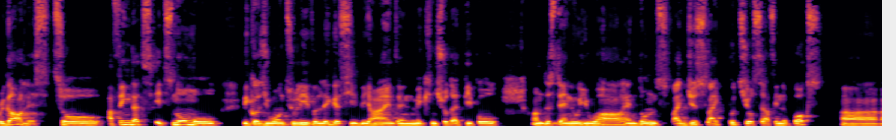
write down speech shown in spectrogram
regardless. So I think that's it's normal because you want to leave a legacy behind and making sure that people understand who you are and don't like just like put yourself in the box uh,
